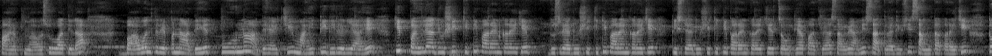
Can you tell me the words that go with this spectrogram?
पा सुरुवातीला बावन्न त्रेपन्न अध्यायेत पूर्ण अध्यायाची माहिती दिलेली आहे की पहिल्या दिवशी किती पारायण करायचे? दुसऱ्या दिवशी किती पारायण करायचे? तिसऱ्या दिवशी किती पारायण करायचे? चौथ्या पाचव्या सहाव्या आणि सातव्या दिवशी सांगता करायची. तो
